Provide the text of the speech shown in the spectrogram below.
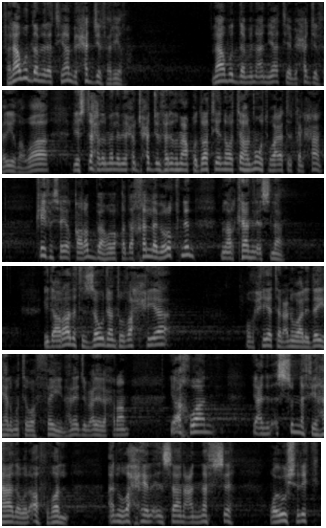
فلا بد من الاتيان بحج الفريضة. لا بد من أن يأتي بحج الفريضة وليستحضر من لم يحج حج الفريضة مع قدرته أنه أتاه الموت وهو على تلك الحال. كيف سيلقى ربه وقد أخل بركن من أركان الإسلام؟ إذا أرادت الزوجة أن تضحي أضحية عن والديها المتوفين هل يجب عليه الإحرام؟ يا أخوان يعني السنة في هذا والأفضل أن يضحي الإنسان عن نفسه ويشرك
